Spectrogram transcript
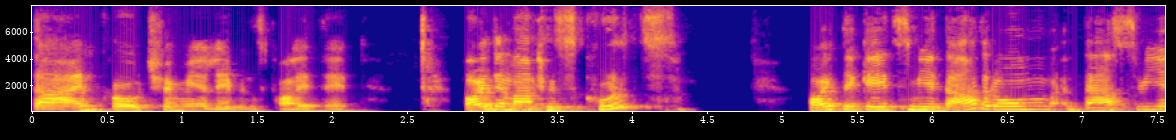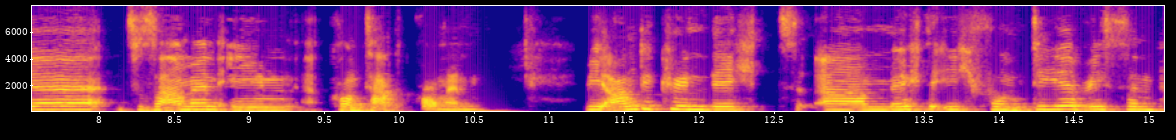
dein Coach für mehr Lebensqualität. Heute mache ich es kurz. Heute geht es mir darum, dass wir zusammen in Kontakt kommen. Wie angekündigt, äh, möchte ich von dir wissen,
